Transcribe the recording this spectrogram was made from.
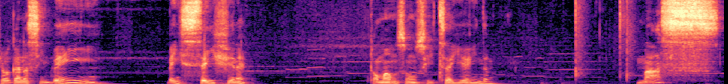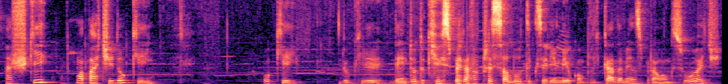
Jogando assim bem... Bem safe, né? Tomamos uns hits aí ainda. Mas... Acho que uma partida ok. Ok. Do que, dentro do que eu esperava para essa luta, que seria meio complicada mesmo para Longsword.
